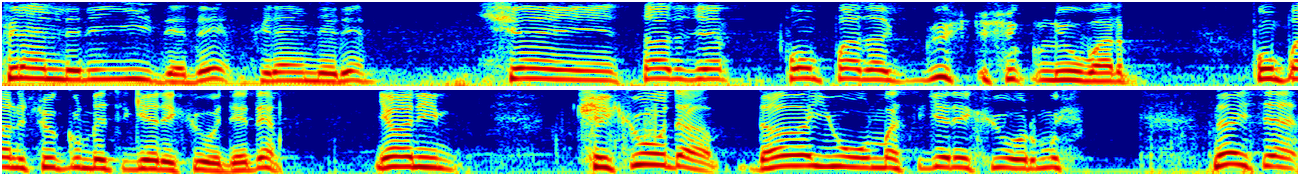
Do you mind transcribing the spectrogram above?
Frenleri iyi dedi frenleri. Şey sadece pompada güç düşüklüğü var. Pompanın sökülmesi gerekiyor dedi. Yani çekiyor da daha iyi olması gerekiyormuş. Neyse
